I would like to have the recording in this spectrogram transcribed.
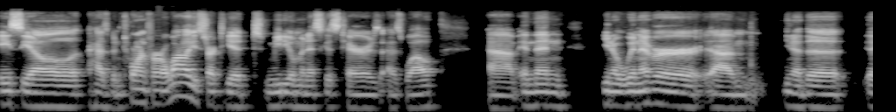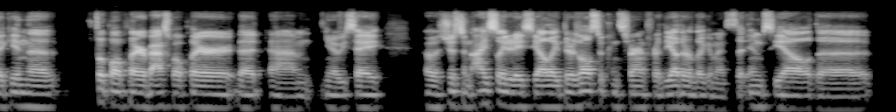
ACL has been torn for a while, you start to get medial meniscus tears as well. Um, and then, you know, whenever, um, you know, the, like in the football player, basketball player that, um, you know, we say, oh, it's just an isolated ACL, like there's also concern for the other ligaments, the MCL, the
